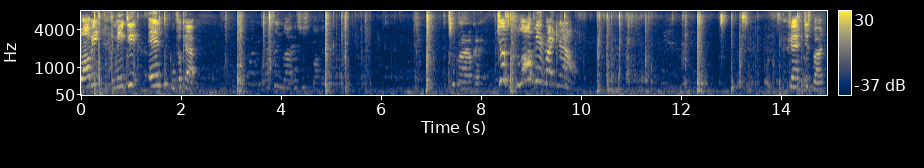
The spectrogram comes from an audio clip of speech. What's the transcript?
blob it and make it and with a cap. Actually, no, let's just blob it. Alright, okay. Just blob it right now. Okay, just bye.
